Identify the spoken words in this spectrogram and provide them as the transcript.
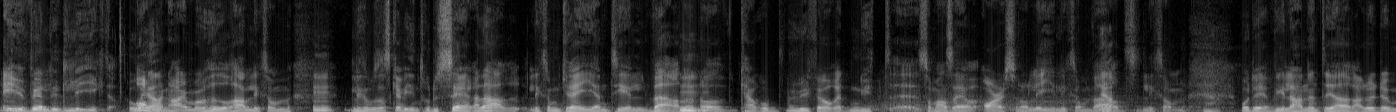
är ju väldigt likt Oh, ja. Oppenheimer och hur han liksom, Mm. liksom så ska vi introducera det här liksom grejen till världen Mm. och kanske vi får ett nytt, eh, som han säger, arsenal i liksom världs, liksom. Och det ville han inte göra. Det, det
